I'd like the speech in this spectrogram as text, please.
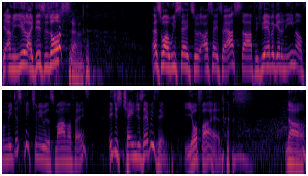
I mean, you're like, this is awesome. That's why we say to I say to our staff, if you ever get an email from me, just picture me with a smile on my face. It just changes everything. You're fired. no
